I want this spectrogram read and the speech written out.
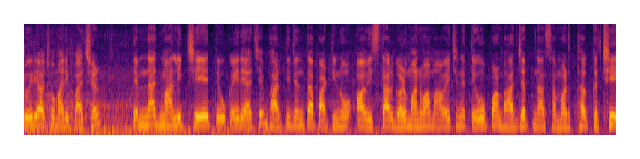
જોઈ રહ્યા છો મારી પાછળ. તેમના જ માલિક છે, તેઓ કહી રહ્યા છે, ભારતીય જનતા પાર્ટીનો આ વિસ્તાર ગઢ માનવામાં આવે છે ને તેઓ પણ ભાજપના સમર્થક છે.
